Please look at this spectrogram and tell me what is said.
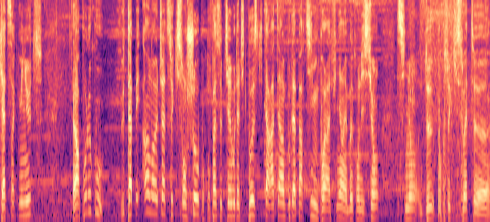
4-5 minutes. Alors pour le coup, tapez un dans le chat ceux qui sont chauds pour qu'on fasse ce petit reboot, la petite pause, quitte à rater un bout de la partie, mais pour la finir dans les bonnes conditions. Sinon, deux pour ceux qui souhaitent, euh,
